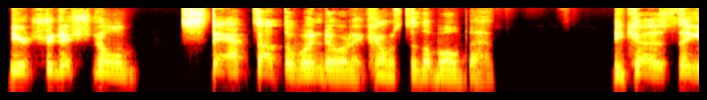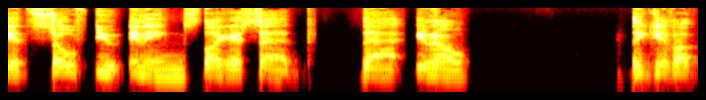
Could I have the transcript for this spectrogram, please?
your traditional stats out the window when it comes to the bullpen because they get so few innings. Like I said, that you know they give up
